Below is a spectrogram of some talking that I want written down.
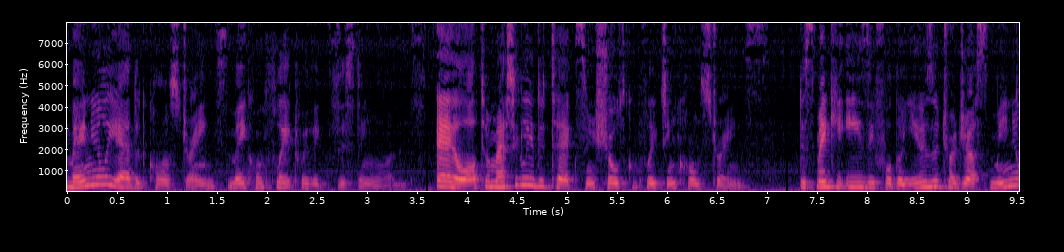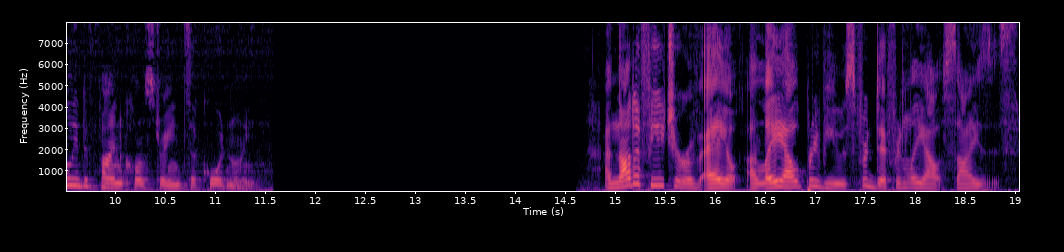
Manually added constraints may conflict with existing ones. ALE automatically detects and shows conflicting constraints. This makes it easy for the user to adjust manually defined constraints accordingly. Another feature of ALE are layout previews for different layout sizes.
